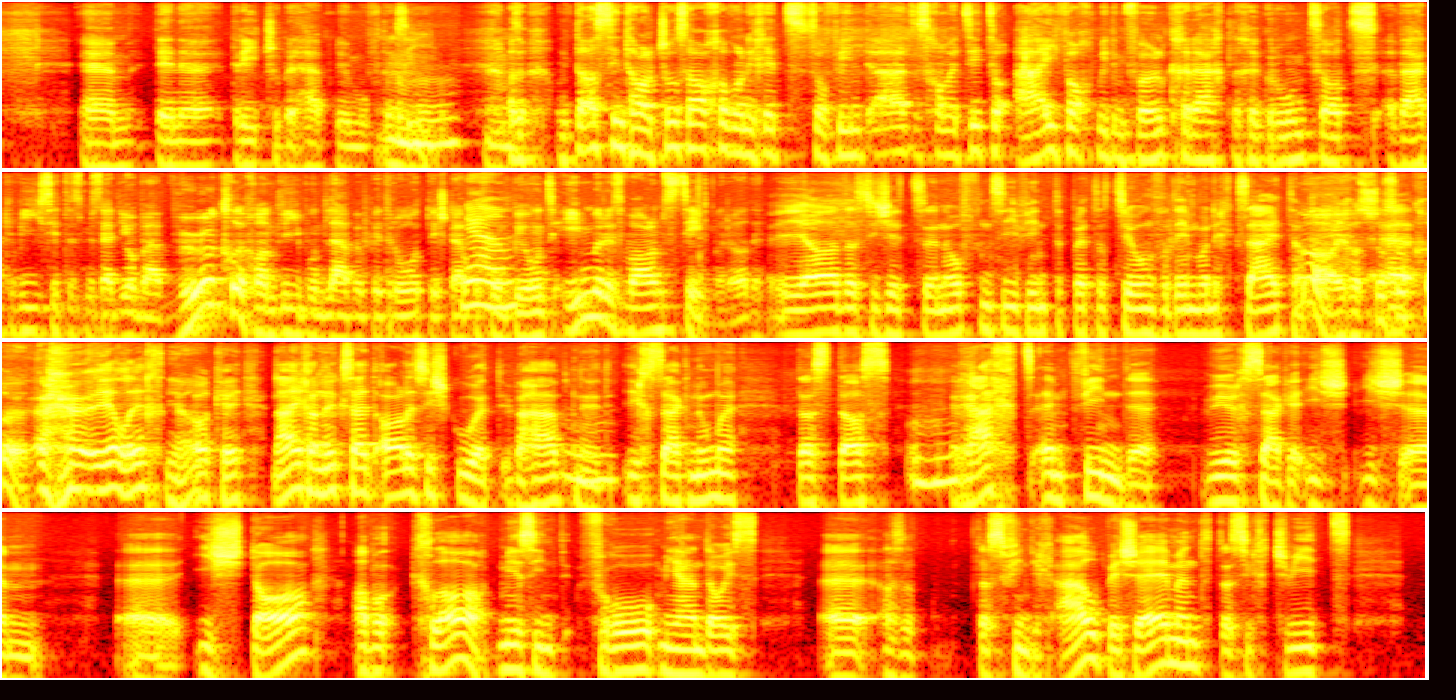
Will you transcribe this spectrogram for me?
ähm, dann äh, trittst du überhaupt nicht mehr auf das mhm. ein. Also, und das sind halt schon Sachen, wo ich jetzt so finde, äh, das kann man jetzt nicht so einfach mit dem völkerrechtlichen Grundsatz wegweisen, dass man sagt, ja, wer wirklich an Leib und Leben bedroht ist, der ja. bekommt bei uns immer ein warmes Zimmer, oder? Ja, das ist jetzt eine offensive Interpretation von dem, was ich gesagt habe. Ja, ich habe es schon äh, so gehört. ehrlich? Ja. Okay. Nein, ich habe nicht gesagt, alles ist gut, überhaupt mhm. nicht. Ich sage nur, dass das mhm. Rechtsempfinden, würde ich sagen, ist, ist ähm, äh, ist da. Aber klar, wir sind froh, wir haben uns, äh, also das finde ich auch beschämend, dass sich die Schweiz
